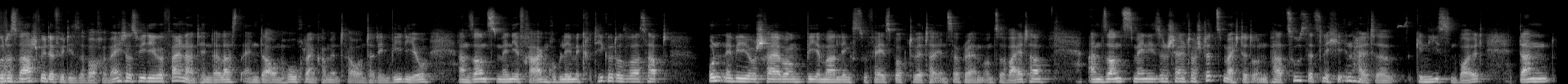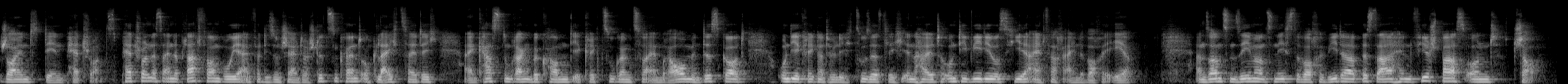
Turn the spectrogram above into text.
So, das war's wieder für diese Woche. Wenn euch das Video gefallen hat, hinterlasst einen Daumen hoch einen Kommentar unter dem Video. Ansonsten, wenn ihr Fragen, Probleme, Kritik oder sowas habt, unten in der Videobeschreibung, wie immer, Links zu Facebook, Twitter, Instagram und so weiter. Ansonsten, wenn ihr diesen Channel unterstützen möchtet und ein paar zusätzliche Inhalte genießen wollt, dann joint den Patrons. Patron ist eine Plattform, wo ihr einfach diesen Channel unterstützen könnt und gleichzeitig einen Custom-Rang bekommt. Ihr kriegt Zugang zu einem Raum in Discord und ihr kriegt natürlich zusätzliche Inhalte und die Videos hier einfach eine Woche eher. Ansonsten sehen wir uns nächste Woche wieder. Bis dahin viel Spaß und ciao.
